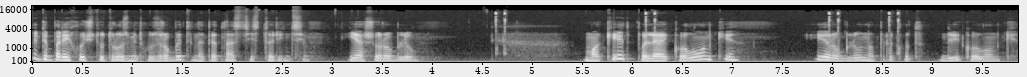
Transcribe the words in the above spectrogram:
Ну і тепер я хочу тут розмітку зробити на 15 сторінці. Я що роблю? Макет, поля і колонки. І роблю, наприклад, дві колонки.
